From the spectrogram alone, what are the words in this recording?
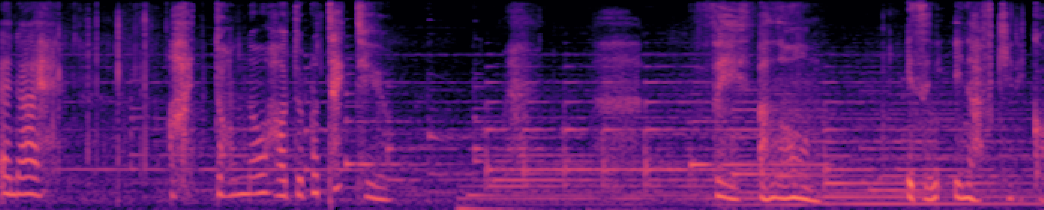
and I. I don't know how to protect you. Faith alone isn't enough, Kiriko.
